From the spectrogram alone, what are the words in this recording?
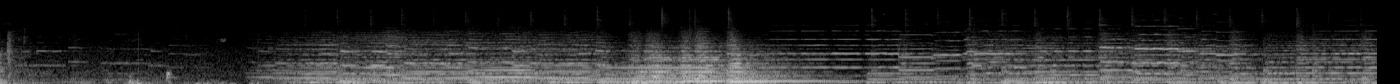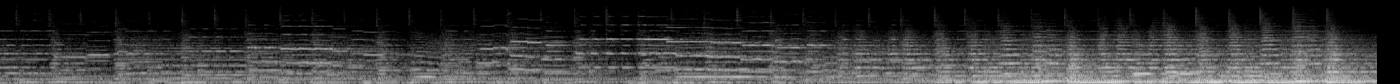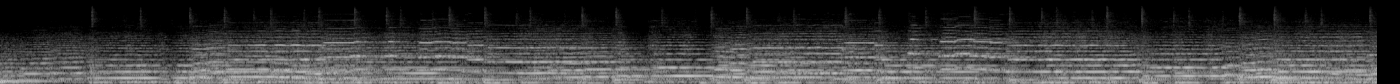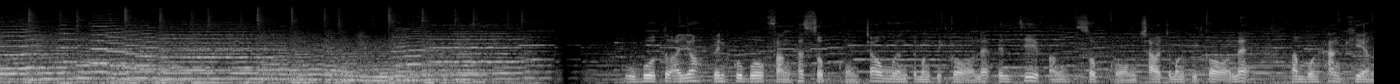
กูโบตัวอายอเป็นกูโบฝังพระศพของเจ้าเมืองจมังติกอ และเป็นที่ฝังศพของชาวจมังติกอ และตำบลข้างเคียง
